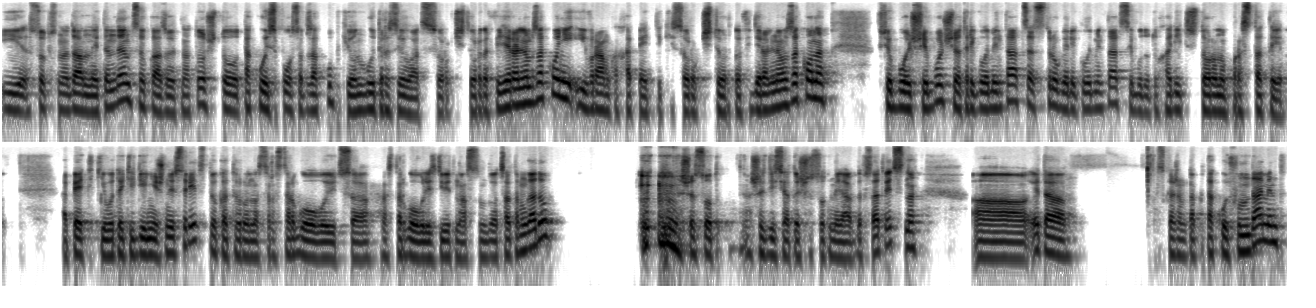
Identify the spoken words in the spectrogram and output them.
И, собственно, данные тенденции указывают на то, что такой способ закупки он будет развиваться в 44-м федеральном законе и в рамках, опять-таки, 44-го федерального закона все больше и больше от регламентации, от строгой регламентации будут уходить в сторону простоты. Опять-таки, вот эти денежные средства, которые у нас расторговываются, расторговывались в 2019-2020 году, 660 и 600 миллиардов, соответственно, а, это, скажем так, такой фундамент,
